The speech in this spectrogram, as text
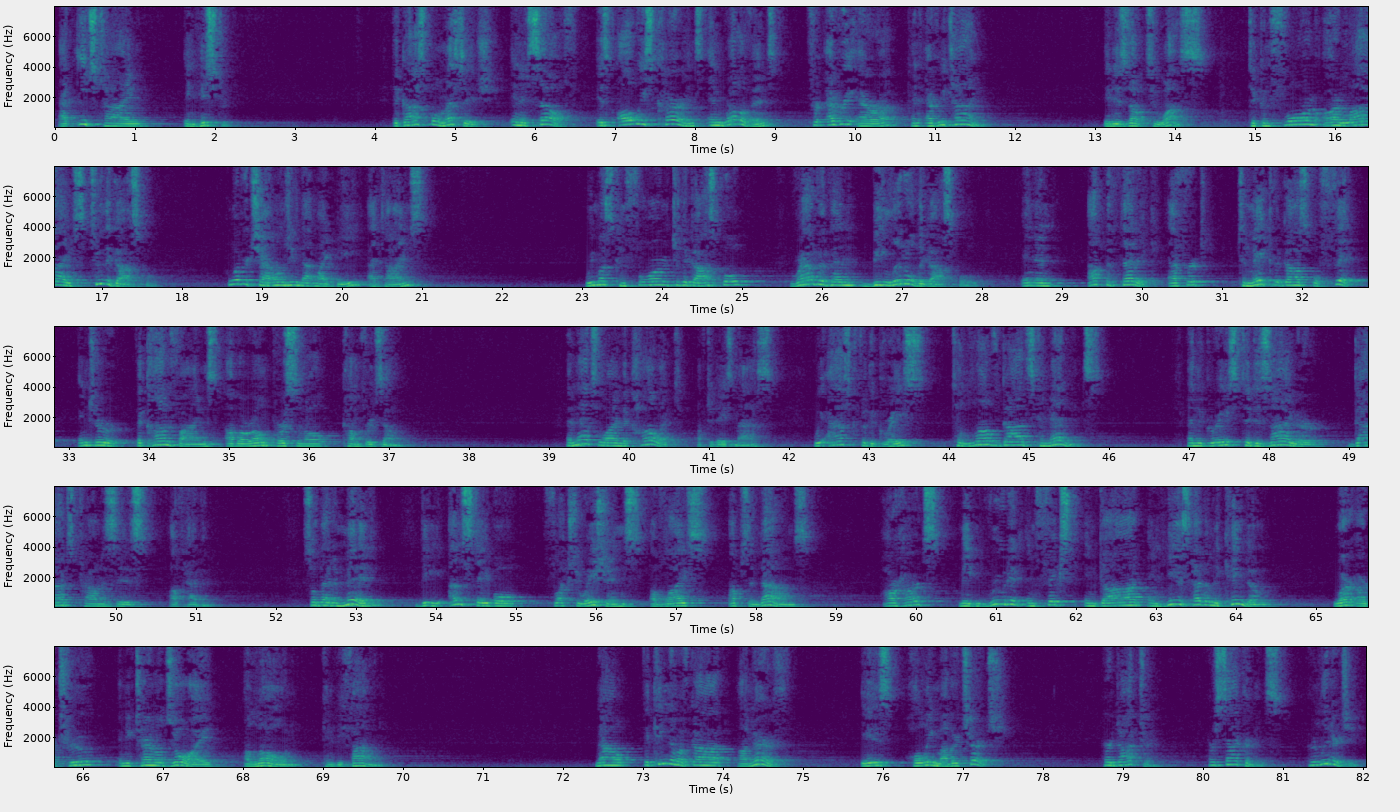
at each time in history. The gospel message in itself is always current and relevant for every era and every time. It is up to us to conform our lives to the gospel, however challenging that might be at times we must conform to the gospel rather than belittle the gospel in an apathetic effort to make the gospel fit into the confines of our own personal comfort zone. And that's why in the collect of today's Mass, we ask for the grace to love God's commandments and the grace to desire God's promises of heaven. So that amid the unstable fluctuations of life's ups and downs, our hearts may be rooted and fixed in God and His heavenly kingdom, where our true and eternal joy alone can be found. Now, the kingdom of God on earth is Holy Mother Church, her doctrine, her sacraments, her liturgy,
